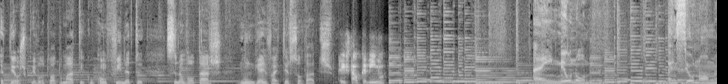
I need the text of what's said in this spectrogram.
Adeus, piloto automático, confina-te. Se não voltares, ninguém vai ter saudades. Aí está o caminho. Em meu nome. Em seu nome.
